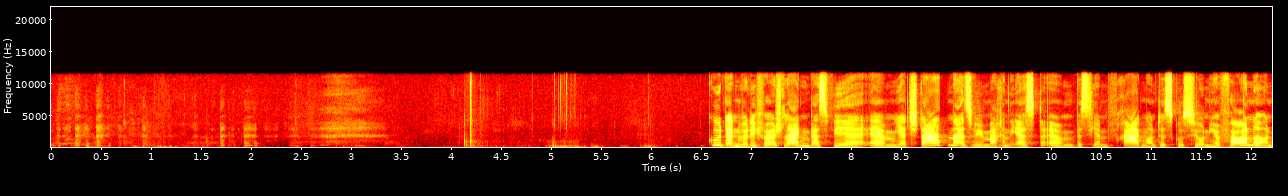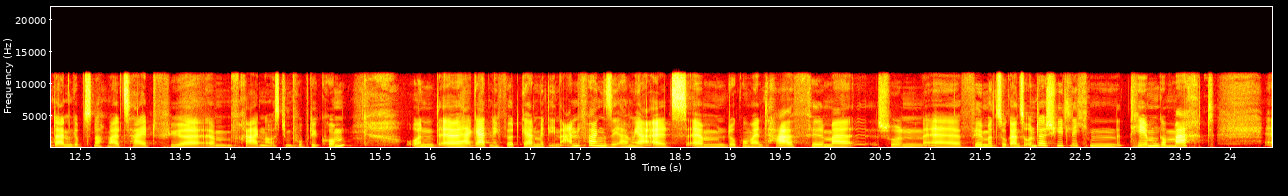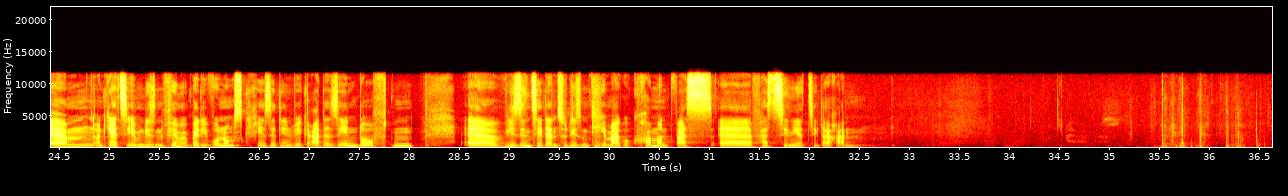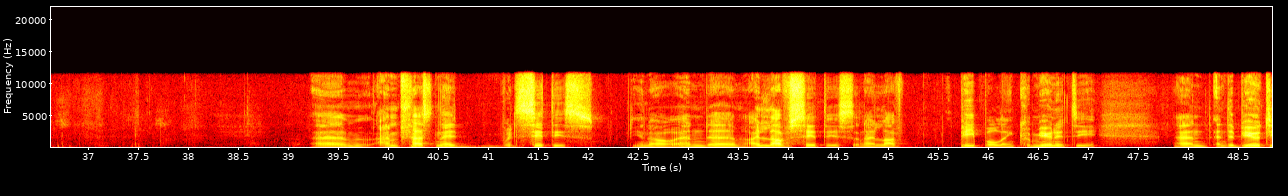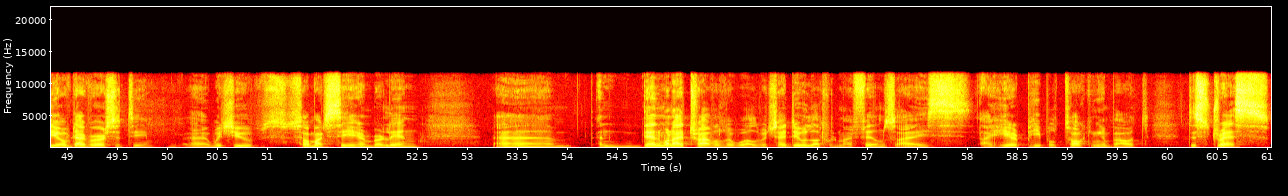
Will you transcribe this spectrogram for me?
Gut, dann würde ich vorschlagen, dass wir ähm, jetzt starten. Also wir machen erst ähm, ein bisschen Fragen und Diskussionen hier vorne und dann gibt es nochmal Zeit für ähm, Fragen aus dem Publikum. Und äh, Herr Gärtner, ich würde gerne mit Ihnen anfangen. Sie haben ja als ähm, Dokumentarfilmer schon äh, Filme zu ganz unterschiedlichen Themen gemacht ähm, und jetzt eben diesen Film über die Wohnungskrise, den wir gerade sehen durften. Äh, wie sind Sie denn zu diesem Thema gekommen und was äh, fasziniert Sie daran? Um, I'm fascinated with cities, you know, and uh, I love cities and I love people and community and, and the beauty of diversity, uh, which you so much see here in Berlin. Um, and then when I travel the world, which I do a lot with my films, I, I hear people talking about the stress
